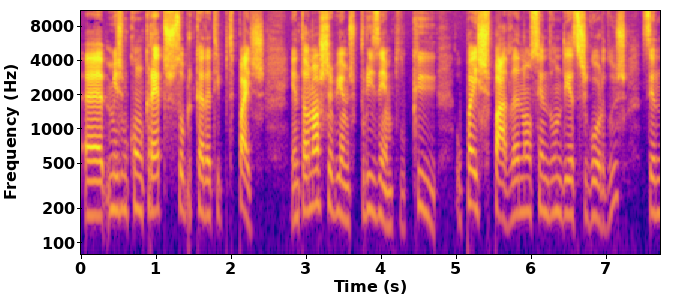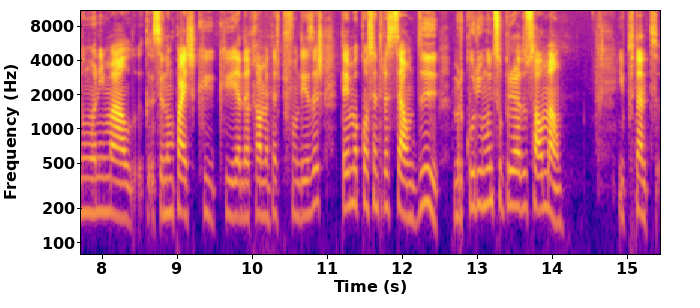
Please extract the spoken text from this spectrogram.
uh, mesmo concretos sobre cada tipo de peixe. Então nós sabemos, por exemplo, que o peixe espada, não sendo um desses gordos, sendo um animal, sendo um peixe que, que anda realmente nas profundezas, tem uma concentração de mercúrio muito superior à do salmão. E, portanto,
